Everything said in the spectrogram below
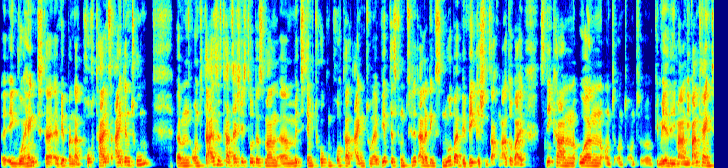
irgendwo hängt, da erwirbt man dann Bruchteilseigentum. Ähm, und da ist es tatsächlich so, dass man äh, mit dem Token Bruchteilseigentum erwirbt. Das funktioniert allerdings nur bei beweglichen Sachen, also bei Sneakern, Uhren und, und, und äh, Gemälde, die man an die Wand hängt.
